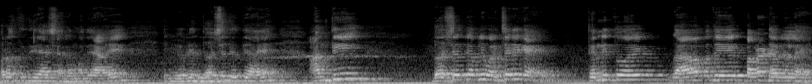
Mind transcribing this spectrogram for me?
परिस्थिती या शहरामध्ये आहे एक वेगळी दहशत इथे आहे. आणि ती दहशत आपली वैचारिक आहे त्यांनी तो एक गावामध्ये एक ठेवलेला आहे.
